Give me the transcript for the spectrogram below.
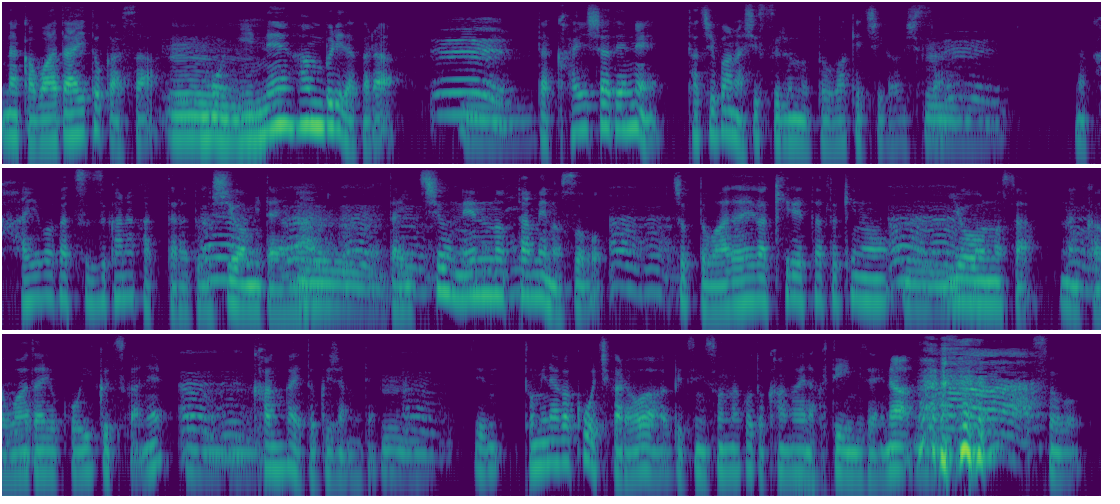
なんか話題とかさ、うん。もう2年半ぶりだから。うん。だから会社でね立ち話するのとわけ違うしさ、うん。なんか会話が続かなかったらどうしようみたいな、うん。だから一応念のためのそうちょっと話題が切れた時のうん。用のさなんか話題をこういくつかね考えとくじゃんみたいな。うん。うんで富永コーチからは別にそんなこと考えなくていいみたいな。そう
